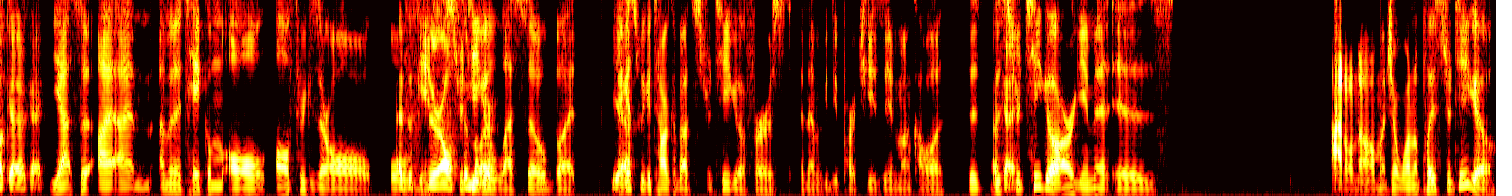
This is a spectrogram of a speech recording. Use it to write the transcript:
okay, okay. Yeah, so I, am I'm, I'm gonna take them all all three because they're all old just, games. They're all Stratego similar. less so, but yeah. I guess we could talk about Stratego first, and then we could do Parcheesi and Mancala. The, the okay. Stratego argument is, I don't know how much I want to play Stratego.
